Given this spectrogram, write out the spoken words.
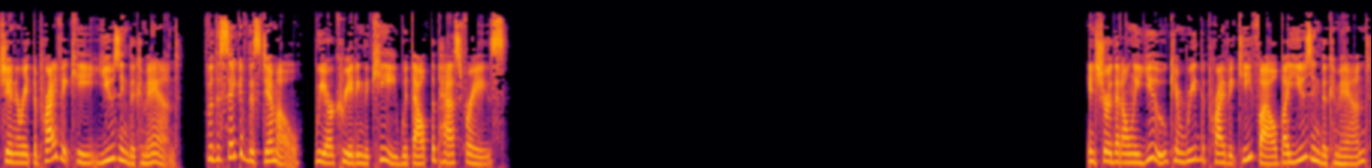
Generate the private key using the command. For the sake of this demo, we are creating the key without the passphrase. Ensure that only you can read the private key file by using the command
